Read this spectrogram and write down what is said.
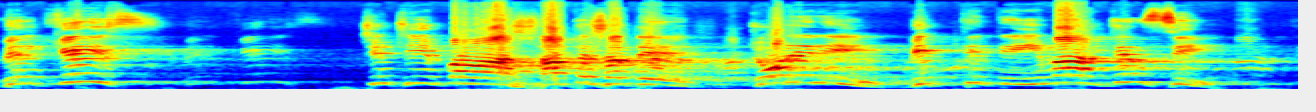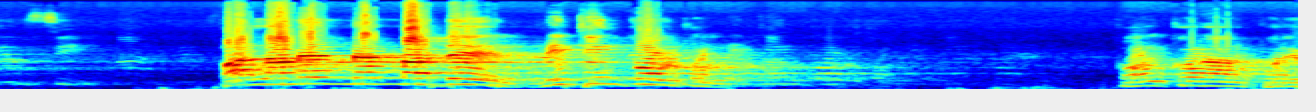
বিলকিস চিঠি পাওয়ার সাথে সাথে জরুরি ভিত্তিতে ইমার্জেন্সি পার্লামেন্ট মেম্বারদের মিটিং কল করলেন কল করার পরে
